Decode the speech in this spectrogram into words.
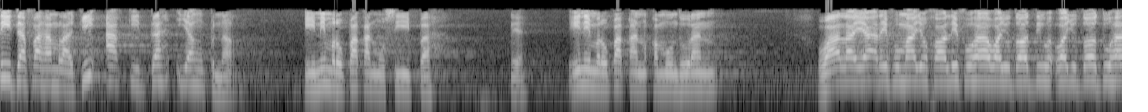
Tidak faham lagi akidah yang benar. Ini merupakan musibah. Ya. Ini merupakan kemunduran. Wala ya'rifu ma yukhalifuha wa yudaduha.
